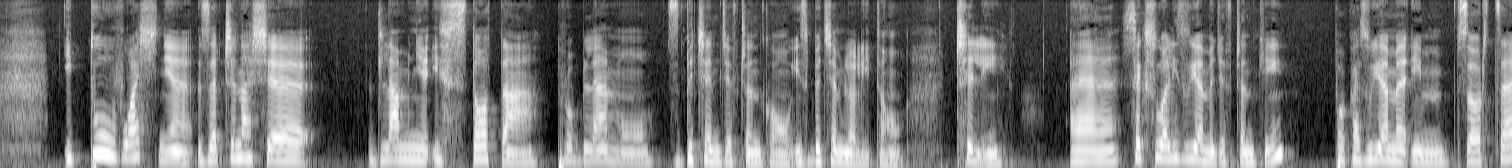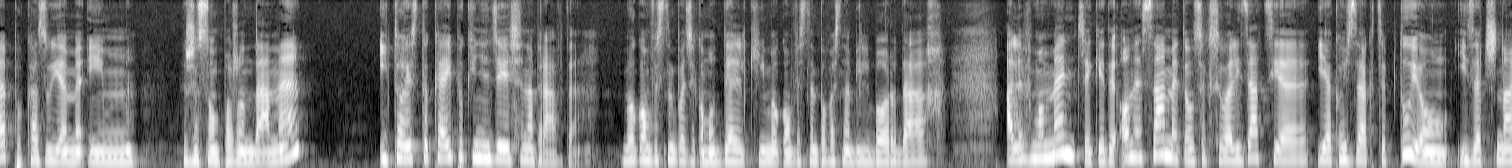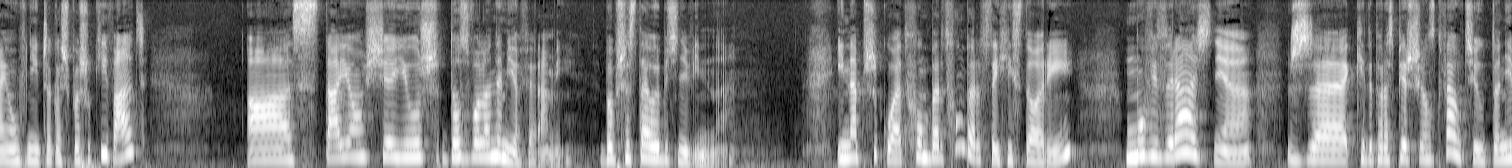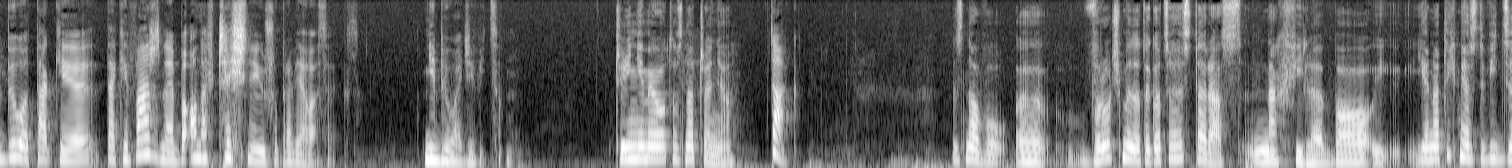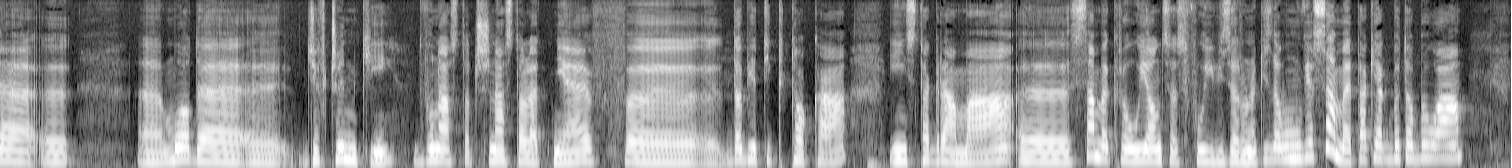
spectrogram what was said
I tu właśnie zaczyna się dla mnie istota problemu z byciem dziewczynką i z byciem lolitą. Czyli e, seksualizujemy dziewczynki, pokazujemy im wzorce, pokazujemy im, że są pożądane i to jest ok, póki nie dzieje się naprawdę. Mogą występować jako modelki, mogą występować na billboardach, ale w momencie, kiedy one same tą seksualizację jakoś zaakceptują i zaczynają w niej czegoś poszukiwać, a stają się już dozwolonymi ofiarami, bo przestały być niewinne. I na przykład Humbert Humbert w tej historii mówi wyraźnie, że kiedy po raz pierwszy ją zgwałcił, to nie było takie, takie ważne, bo ona wcześniej już uprawiała seks. Nie była dziewicą. Czyli nie miało to znaczenia. Tak. Znowu, e, wróćmy do tego, co jest teraz na chwilę, bo ja natychmiast widzę e, e, młode dziewczynki, 12-13-letnie, w dobie TikToka i Instagrama, same kreujące swój wizerunek. I znowu mówię same, tak jakby to była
